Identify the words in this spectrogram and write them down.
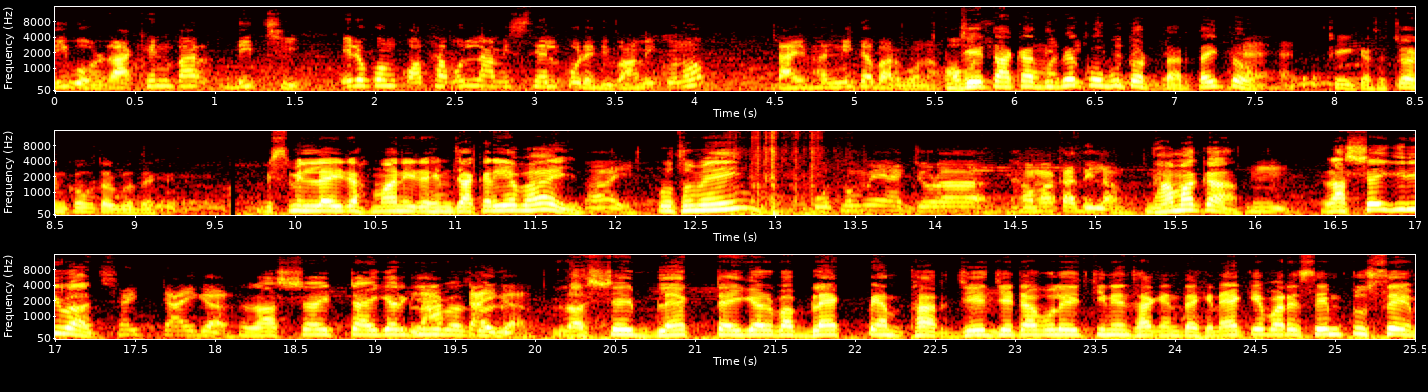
দিব রাখেন বা দিচ্ছি এরকম কথা বললে আমি সেল করে দিব। আমি কোনো ড্রাইভার নিতে পারব না। যে টাকা দিবে কবুতর তার তাই তো? হ্যাঁ, হ্যাঁ। ঠিক আছে চলেন কবুতরগুলো দেখে। বিসমিল্লাহ রহমান রহিম। জাকারিয়া ভাই প্রথমেই? প্রথমে এক জোড়া ধামাকা দিলাম। ধামাকা? রাজশাহী গিরিবাজ? টাইগার। রাজশাহী টাইগার গিরিবাজ। রাজশাহী ব্ল্যাক টাইগার বা ব্ল্যাক প্যান্থার যে যেটা বলে চিনে থাকেন দেখেন একেবারে সেম টু সেম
